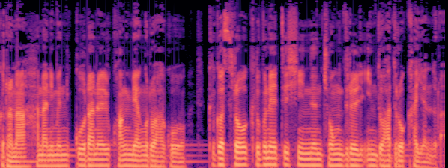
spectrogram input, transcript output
그러나 하나님은 꾸란을 광명으로 하고 그것으로 그분의 뜻이 있는 종들을 인도하도록 하였노라.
